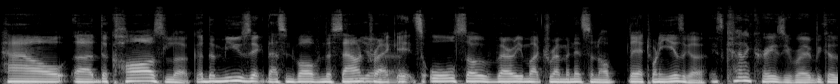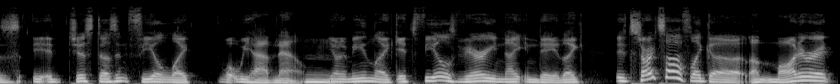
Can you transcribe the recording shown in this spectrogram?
how uh, the cars look, the music that's involved in the soundtrack, Yeah. it's also very much reminiscent of there 20 years ago. It's kind of crazy, right? Because it it just doesn't feel like what we have now. You know what I mean? Like it feels very night and day. Like it starts off like a, a moderate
